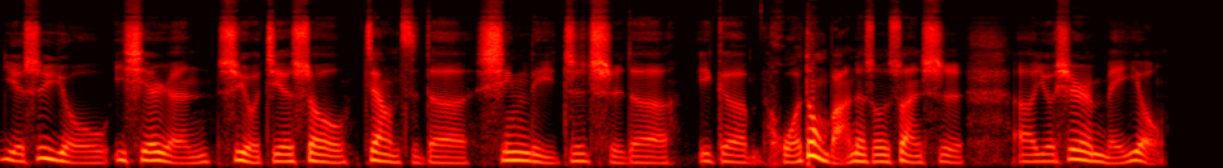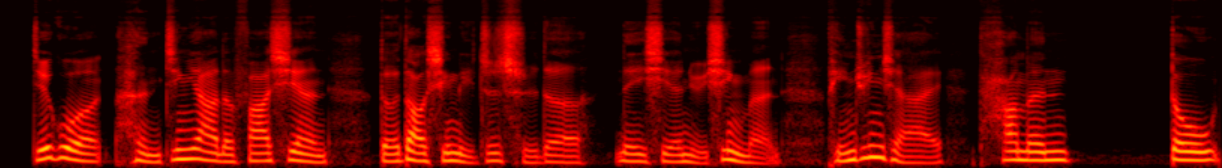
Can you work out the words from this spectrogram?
也是有一些人是有接受这样子的心理支持的一个活动吧。那时候算是，呃，有些人没有。结果很惊讶的发现，得到心理支持的那些女性们，平均起来，她们都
